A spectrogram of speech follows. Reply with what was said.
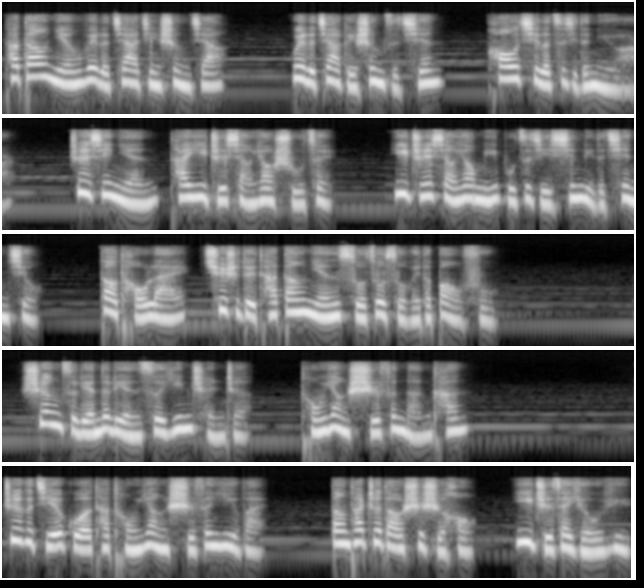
他当年为了嫁进盛家，为了嫁给盛子谦，抛弃了自己的女儿。这些年，他一直想要赎罪，一直想要弥补自己心里的歉疚，到头来却是对他当年所作所为的报复。盛子莲的脸色阴沉着，同样十分难堪。这个结果，他同样十分意外。当他知道是时候，一直在犹豫。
